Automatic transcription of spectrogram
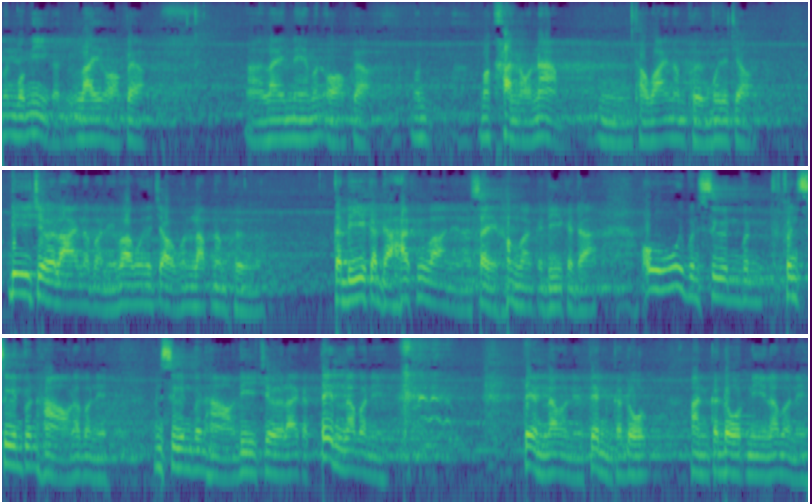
มันบ่มีก็ไล่ออกแล้วไล่แม่มันออกแล้วมันมาขันเอาน้ำอืมถวายน้ำเพิงพระเจ้า ดีเจอลายแล้วบัดนี้ว่าพระเจ้าคนรับน้ำเพิงแล้วกระดีกระดาคือว่าเนี่ยนะใส่คำว่ากระดีกระดา โอ้ยเป็นซืนเป็นเป็นซืนเป็นห่าวแล้วบัดนี้มันซืนเป็นห่าว ดีเจออะไรก็เต้นแล้วบัดนี้ เต้นแล้วบัดนี้ เต้นกระโดดอันกระโดดนีแล้วบัดนี้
